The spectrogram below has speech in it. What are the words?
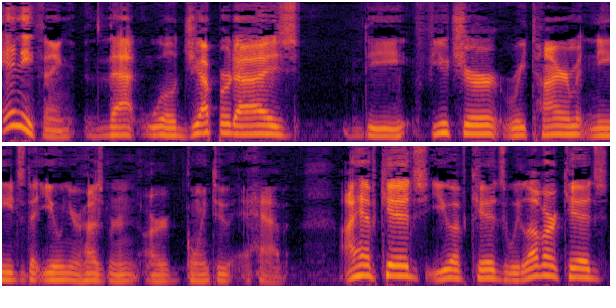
anything that will jeopardize the future retirement needs that you and your husband are going to have. I have kids, you have kids, we love our kids,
